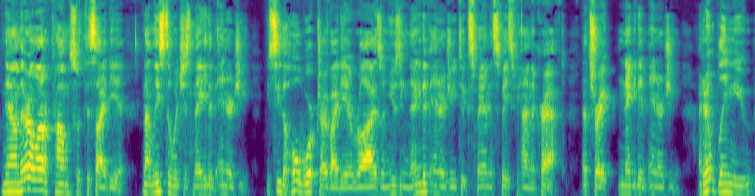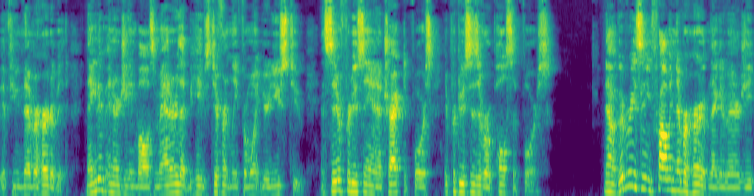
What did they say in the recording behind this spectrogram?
Now, there are a lot of problems with this idea, not least of which is negative energy. You see, the whole warp drive idea relies on using negative energy to expand the space behind the craft. That's right, negative energy. I don't blame you if you've never heard of it. Negative energy involves matter that behaves differently from what you're used to. Instead of producing an attractive force, it produces a repulsive force. Now, a good reason you've probably never heard of negative energy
